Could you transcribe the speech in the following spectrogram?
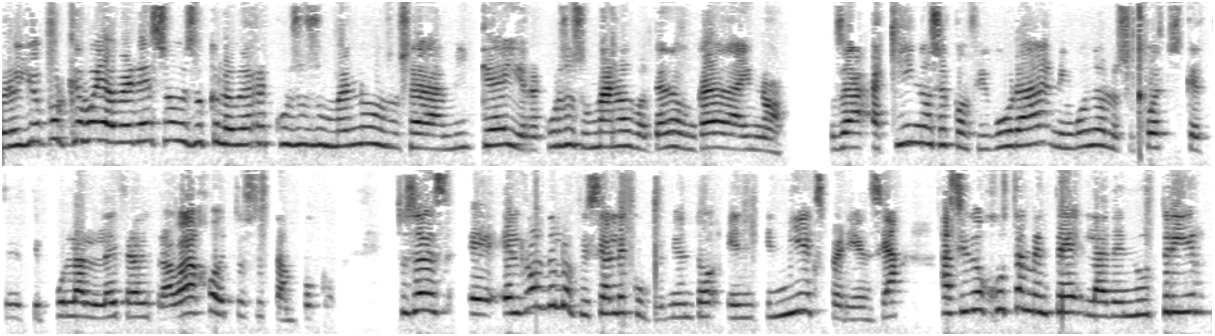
pero yo, ¿por qué voy a ver eso? Eso que lo vea recursos humanos, o sea, ¿a mí qué? Y recursos humanos volteando con cara de ahí, no. O sea, aquí no se configura ninguno de los supuestos que estipula la ley federal del trabajo, entonces tampoco. Entonces, eh, el rol del oficial de cumplimiento, en, en, mi experiencia, ha sido justamente la de nutrir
